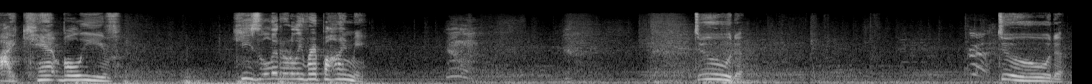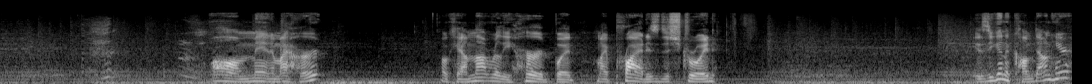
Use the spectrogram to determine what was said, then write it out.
I can't believe he's literally right behind me. Dude. Dude. Oh man, am I hurt? Okay, I'm not really hurt, but my pride is destroyed. Is he gonna come down here?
